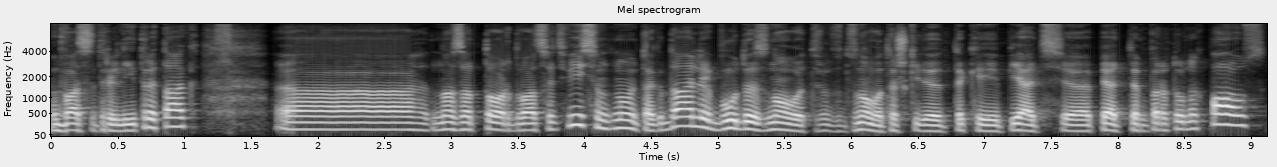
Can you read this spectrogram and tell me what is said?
23 літри, так. Е, на затор 28, ну і так далі. Буде знову, знову такі 5, 5 температурних пауз.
